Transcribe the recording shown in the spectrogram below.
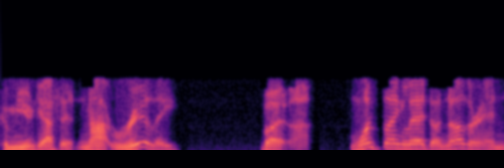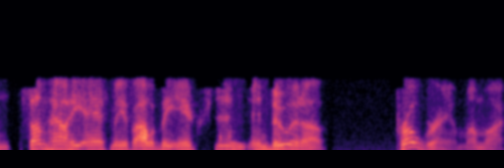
community. I said, not really, but uh, one thing led to another, and somehow he asked me if I would be interested in, in doing a program. I'm like,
